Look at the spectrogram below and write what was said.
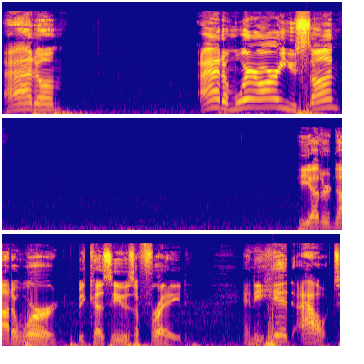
Adam, Adam, where are you, son? He uttered not a word because he was afraid, and he hid out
